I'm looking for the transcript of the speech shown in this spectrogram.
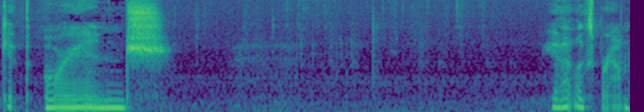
Get the orange. Yeah, that looks brown.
